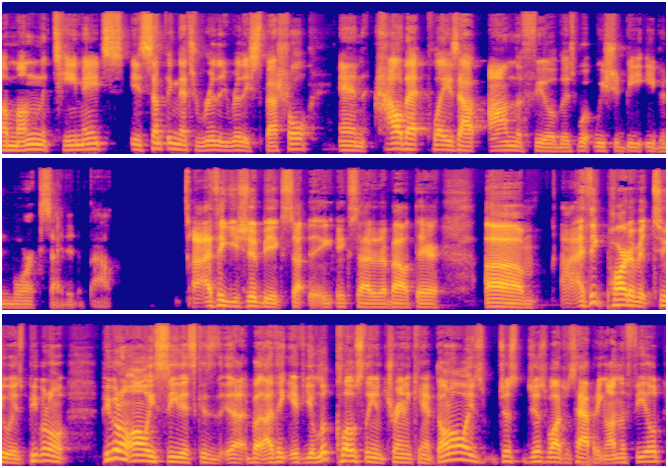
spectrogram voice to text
among the teammates is something that's really, really special and how that plays out on the field is what we should be even more excited about. I think you should be excited about there. Um, I think part of it too is people don't people don't always see this because, uh, but I think if you look closely in training camp, don't always just just watch what's happening on the field.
